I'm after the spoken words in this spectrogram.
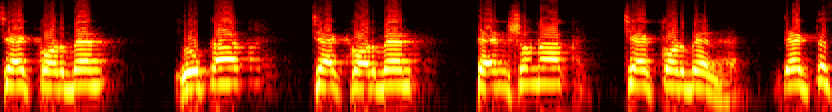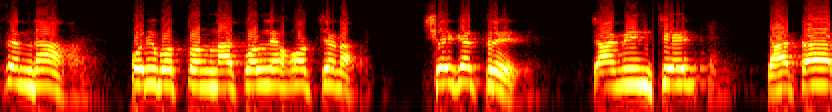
চেক করবেন লুকার চেক করবেন টেনশনার চেক করবেন। দেখতেছেন না, পরিবর্তন না করলে হচ্ছে না। সেই ক্ষেত্রে timing change cutter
